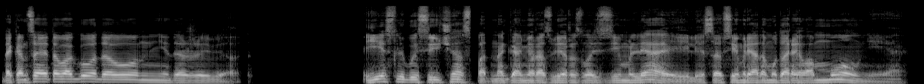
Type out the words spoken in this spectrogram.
До конца этого года он не доживет. Если бы сейчас под ногами разверзлась земля или совсем рядом ударила молния,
